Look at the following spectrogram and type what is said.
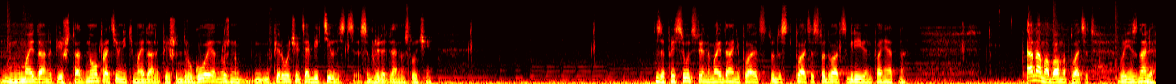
Майдана пишут одно, противники Майдана пишут другое. Нужно в первую очередь объективность соблюдать в данном случае. За присутствие на Майдане платят 120 гривен, понятно. А нам Обама платит. Вы не знали?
